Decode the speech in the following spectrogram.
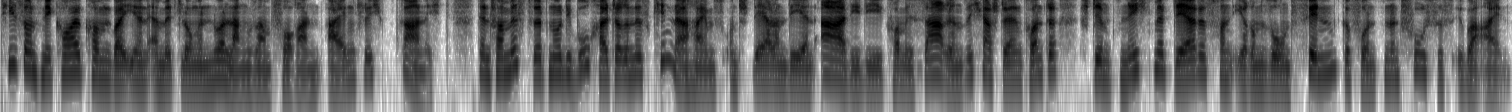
Thies und Nicole kommen bei ihren Ermittlungen nur langsam voran. Eigentlich gar nicht. Denn vermisst wird nur die Buchhalterin des Kinderheims und deren DNA, die die Kommissarin sicherstellen konnte, stimmt nicht mit der des von ihrem Sohn Finn gefundenen Fußes überein.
